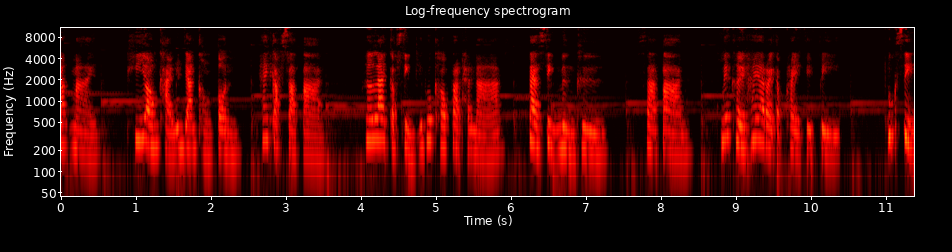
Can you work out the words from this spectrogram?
มากมาย ที่ยอมขายวิญญาณของตนให้กับซาตาน เพื่อแลกกับสิ่งที่พวกเขาปรารถนา แต่สิ่งหนึ่งคือซาตานไม่เคยให้อะไรกับใครฟรีๆทุกสิ่ง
